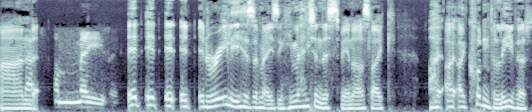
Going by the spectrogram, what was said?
and That's amazing. it, it, it, it, it really is amazing. He mentioned this to me, and I was like, I, I, I couldn't believe it.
